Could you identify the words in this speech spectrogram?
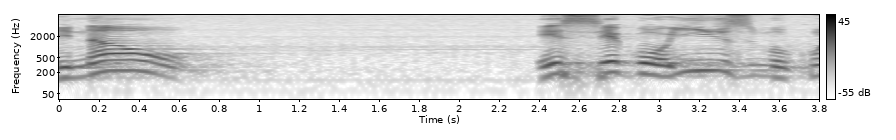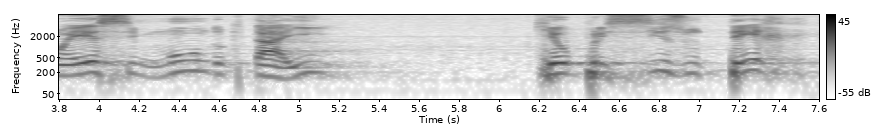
e não esse egoísmo com esse mundo que está aí, que eu preciso ter.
